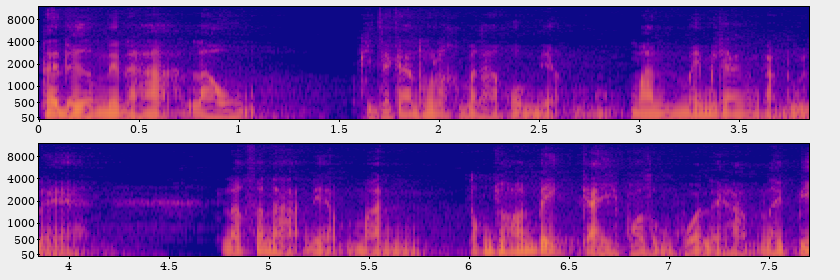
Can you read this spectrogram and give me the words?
แต่เดิมเนี่ยนะฮะเรากิจการโทรคมนาคมเนี่ยมันไม่มีการกำกับดูแล ลักษณะเนี่ยมัน ต้องย้อนไปอีกไกลพอสมควรเลยครับ ในปี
